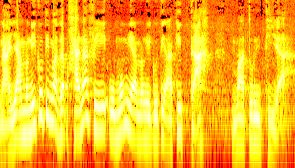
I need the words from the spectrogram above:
Nah, yang mengikuti madhab Hanafi umumnya mengikuti akidah Maturidiyah.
